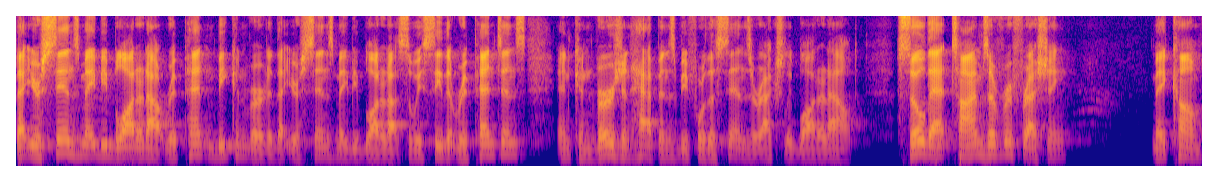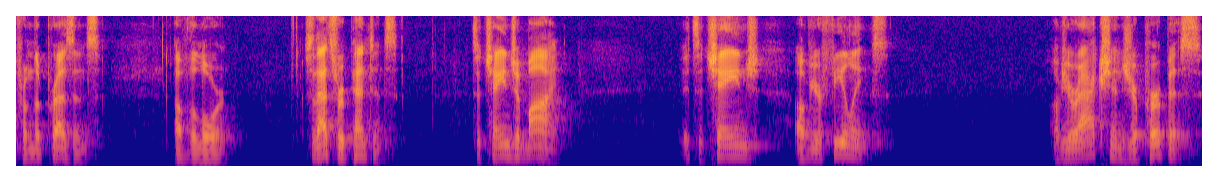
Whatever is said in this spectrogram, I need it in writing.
that your sins may be blotted out. Repent and be converted, that your sins may be blotted out. So we see that repentance and conversion happens before the sins are actually blotted out, so that times of refreshing may come from the presence of the Lord. So that's repentance. It's a change of mind, it's a change of your feelings, of your actions, your purpose.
